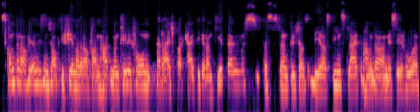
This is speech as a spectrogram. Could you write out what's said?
Es kommt dann auch wieder ein bisschen auf die Firma darauf an, hat man Telefonerreichbarkeit, die garantiert werden muss. Das ist natürlich als, wir als Dienstleiter haben da eine sehr hohe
